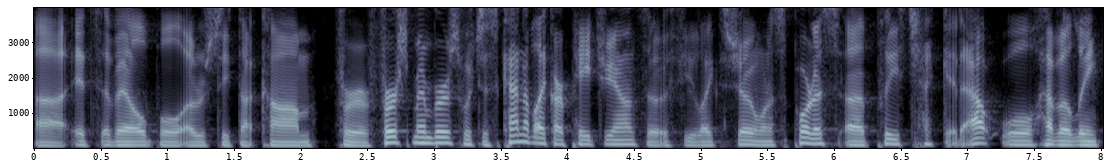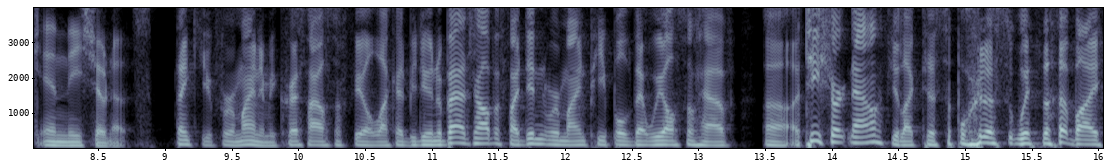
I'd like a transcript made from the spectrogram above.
Uh, it's available at roosterteeth.com for first members, which is kind of like our Patreon. So if you like the show and want to support us, uh, please check it out. We'll have a link in the show notes. Thank you for reminding me, Chris. I also feel like I'd be doing a bad job if I didn't remind people that we also have uh, a T-shirt now. If you'd like to support us with uh, by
